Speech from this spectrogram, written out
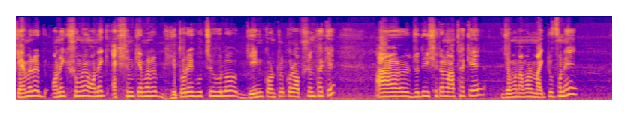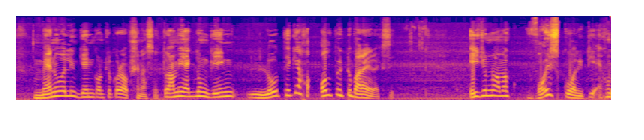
ক্যামেরার অনেক সময় অনেক অ্যাকশন ক্যামেরার ভেতরে হচ্ছে হলো গেইন কন্ট্রোল করার অপশন থাকে। আর যদি সেটা না থাকে, যেমন আমার মাইক্রোফোনে ম্যানুয়ালি গেইন কন্ট্রোল করার অপশন আছে। তো আমি একদম গেইন লো থেকে অল্প একটু বাড়ায় রাখছি। এই জন্য আমার ভয়েস কোয়ালিটি এখন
